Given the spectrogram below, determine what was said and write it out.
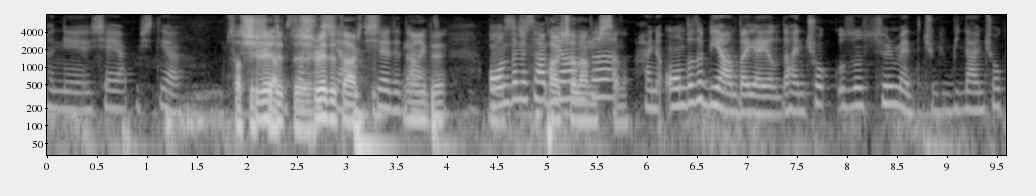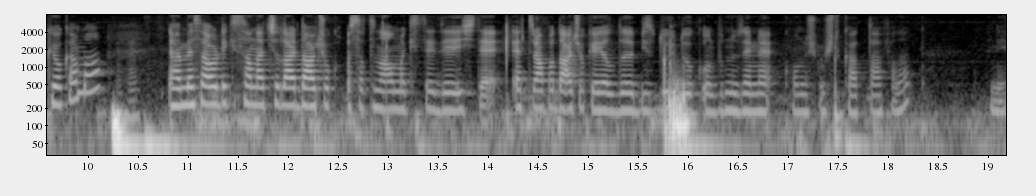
hani şey yapmıştı ya. satış Shredded, yaptı. Satış Shredded yaptı, Art. Shredded Art. Neydi? Onda mesela bir anda sana. hani onda da bir anda yayıldı. Hani çok uzun sürmedi çünkü bilen çok yok ama yani mesela oradaki sanatçılar daha çok satın almak istedi. işte etrafa daha çok yayıldı. Biz duyduk. Bunun üzerine konuşmuştuk hatta falan. Hani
